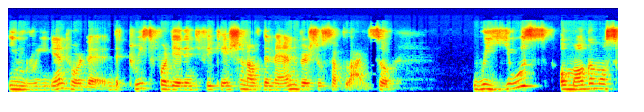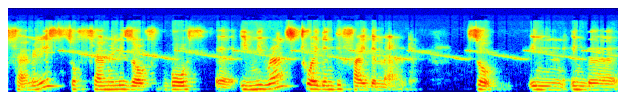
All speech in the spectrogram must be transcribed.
ingredient or the, the twist for the identification of demand versus supply. So we use homogamous families, so families of both uh, immigrants to identify demand. So in, in the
